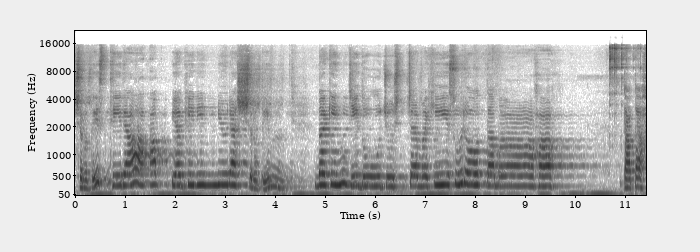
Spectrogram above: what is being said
ശ്രുതിസ്ഥിരാ അപ്യഭിനിന്യുരശ്രുതിം ന കിഞ്ചിദൂജുശ്ച മഹീസുരോത്തമാः ततः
